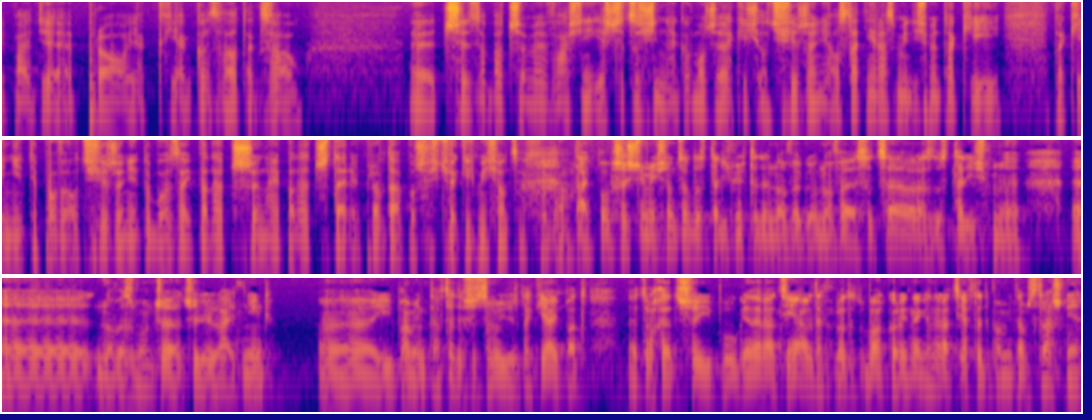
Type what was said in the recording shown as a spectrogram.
iPadzie Pro, jak, jak go zwał, tak zwał. Czy zobaczymy właśnie jeszcze coś innego, może jakieś odświeżenie? Ostatni raz mieliśmy taki, takie nietypowe odświeżenie, to było z iPada 3 na iPada 4, prawda? Po 6 jakichś miesiącach chyba. Tak, po 6 miesiącach dostaliśmy wtedy nowego, nowe SoC oraz dostaliśmy e, nowe złącze, czyli Lightning. E, I pamiętam wtedy wszyscy mówili, że taki iPad e, trochę 3,5 generacji, ale tak naprawdę to była kolejna generacja. Wtedy pamiętam strasznie,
